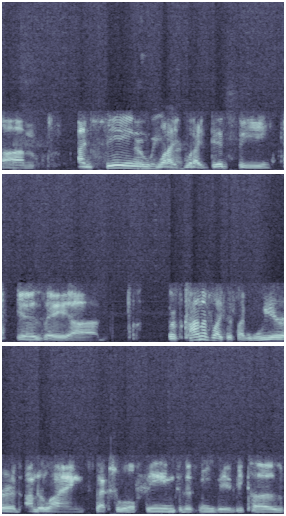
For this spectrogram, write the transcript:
um, I'm seeing what I what I did see is a. Uh, there's kind of like this like weird underlying sexual theme to this movie because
